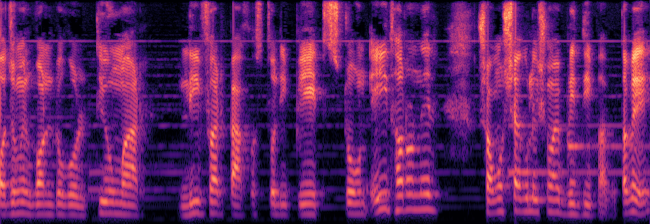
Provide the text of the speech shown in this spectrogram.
হজমের গন্ডগোল, টিউমার লিভার, পাকস্থলী, পেট স্টোন এই ধরনের সমস্যাগুলি সময় বৃদ্ধি পাবে। তবে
